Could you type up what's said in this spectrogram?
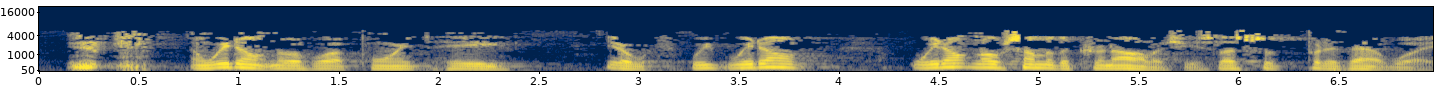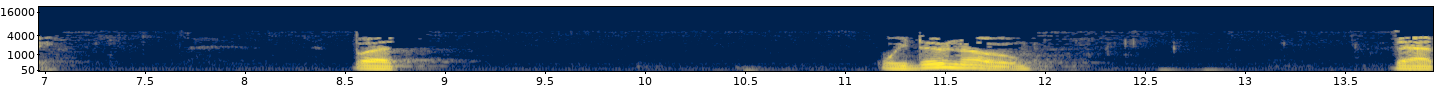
and we don't know at what point he, you know, we, we don't we don't know some of the chronologies. Let's put it that way. But we do know that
